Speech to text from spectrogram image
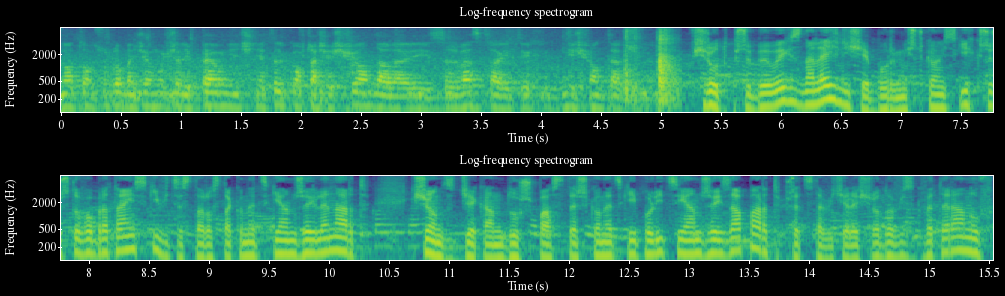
no, tą służbę będziemy musieli pełnić nie tylko w czasie świąt, ale i Sylwestra i tych dni świątecznych. Wśród przybyłych znaleźli się burmistrz Końskich Krzysztof Obratański, wicestarosta konecki Andrzej Lenart, ksiądz dziekan duszpasterz koneckiej policji Andrzej Zapart, przedstawiciele środowisk weteranów,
